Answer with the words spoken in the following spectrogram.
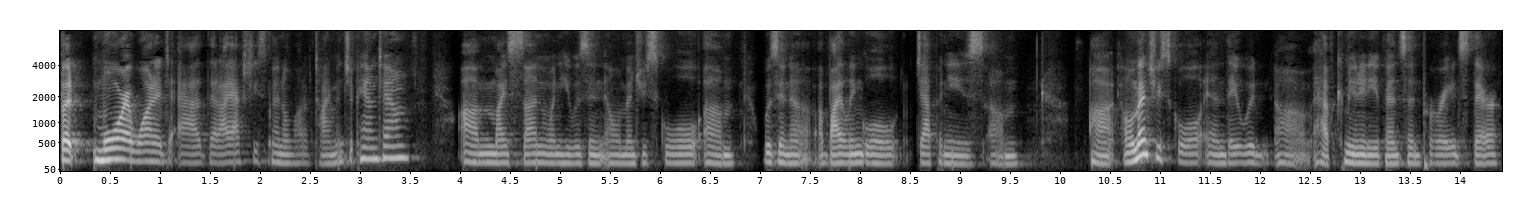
But more, I wanted to add that I actually spent a lot of time in Japantown. Um, my son, when he was in elementary school, um, was in a, a bilingual Japanese um, uh, elementary school, and they would uh, have community events and parades there.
